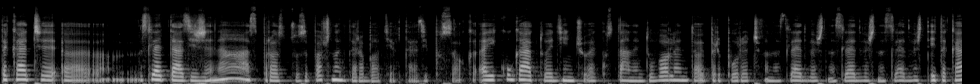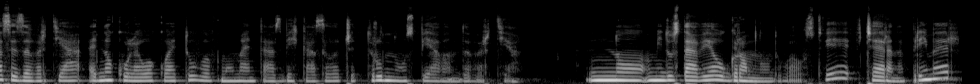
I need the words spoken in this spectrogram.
Така че а, след тази жена аз просто започнах да работя в тази посока. А и когато един човек остане доволен, той препоръчва на следващ, на следващ, на следващ и така се завъртя едно колело, което в момента аз бих казала, че трудно успявам да въртя. Но ми доставя огромно удоволствие. Вчера, например,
